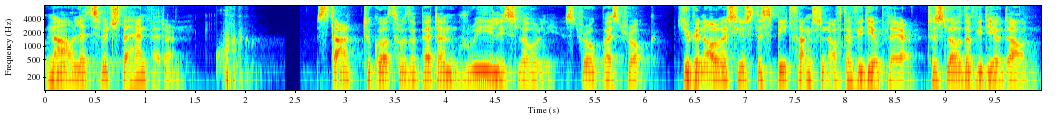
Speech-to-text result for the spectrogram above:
Now let's switch the hand pattern. Start to go through the pattern really slowly, stroke by stroke. You can always use the speed function of the video player to slow the video down.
